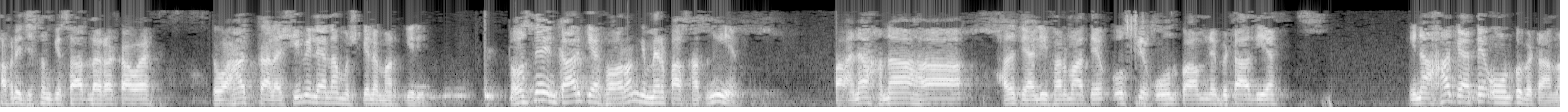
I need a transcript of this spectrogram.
اپنے جسم کے ساتھ لگ رکھا ہوا ہے۔ تو وہاں تالاشی بھی لینا مشکل ہے مرد کے لیے۔ تو اس نے انکار کیا فوراً کہ میرے پاس خط نہیں ہے۔ حضرت علی فرماتے اس کے اونٹ کو ہم نے بٹا دیا۔ اناحا کہتے اونٹ کو بٹانا۔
